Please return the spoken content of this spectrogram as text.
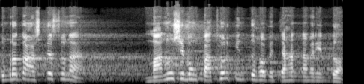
তোমরা তো আসতেছো না। মানুষ এবং পাথর কিন্তু হবে জাহান নামের ইন্ধন।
